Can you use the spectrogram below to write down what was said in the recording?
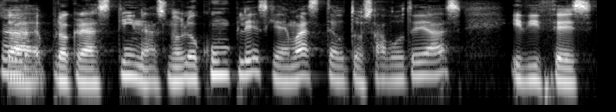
o sea, ah. procrastinas, no lo cumples y además te autosaboteas y dices,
